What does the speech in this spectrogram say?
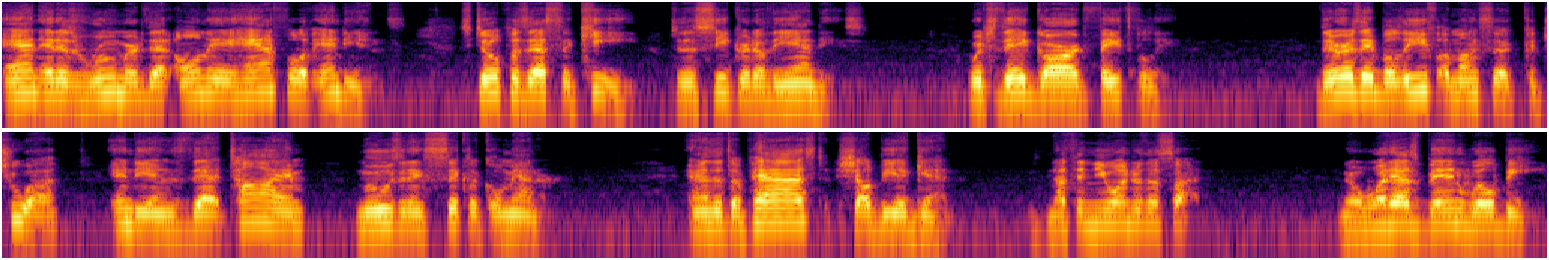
and it is rumored that only a handful of Indians still possess the key to the secret of the Andes, which they guard faithfully. There is a belief amongst the Quechua Indians that time moves in a cyclical manner, and that the past shall be again. Nothing new under the sun. You know, what has been will be.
